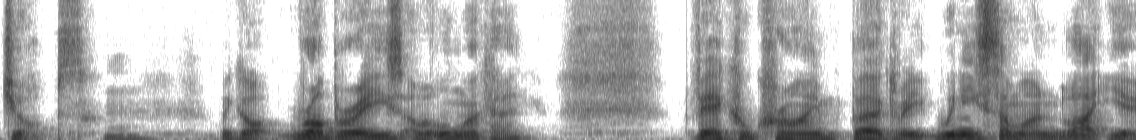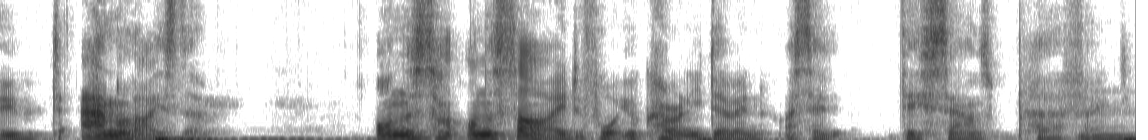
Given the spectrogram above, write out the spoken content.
jobs. Hmm. We got robberies. Oh, oh, okay. Vehicle crime, burglary. We need someone like you to analyse them on the on the side of what you're currently doing. I said, this sounds perfect. Hmm.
